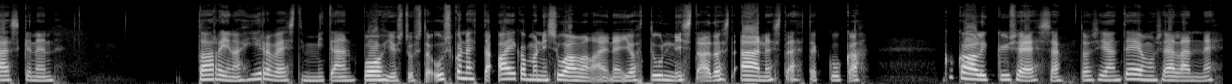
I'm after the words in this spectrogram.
äskenen tarina hirveästi mitään pohjustusta. Uskon, että aika moni suomalainen jo tunnistaa tuosta äänestä, että kuka, kuka oli kyseessä. Tosiaan Teemu Selänne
